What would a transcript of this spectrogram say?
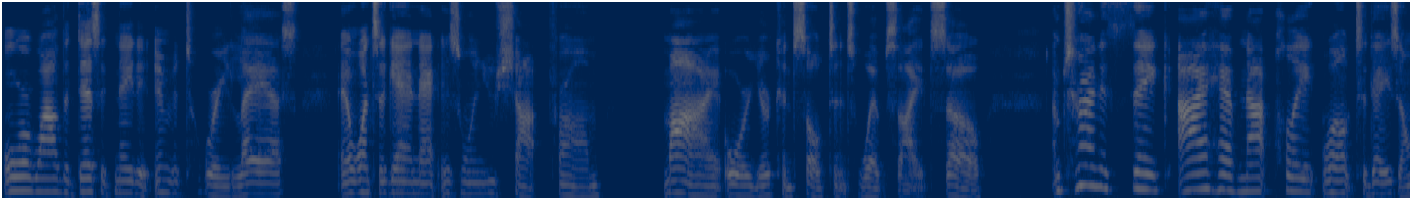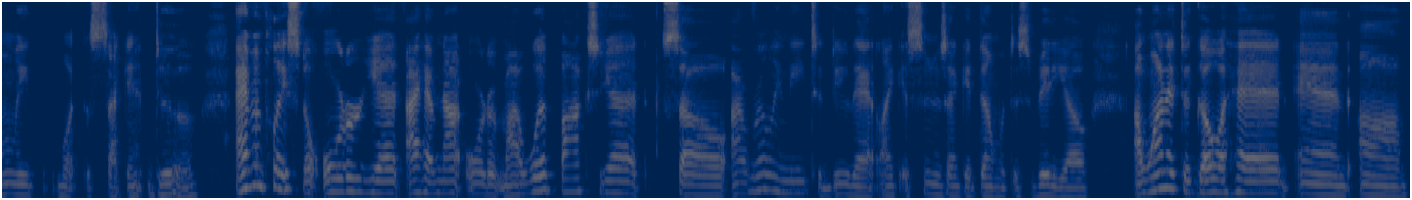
or while the designated inventory lasts. And once again, that is when you shop from my or your consultant's website. So I'm trying to think. I have not played, well, today's only, what, the second? Duh. I haven't placed an order yet. I have not ordered my Whiff Box yet. So I really need to do that, like, as soon as I get done with this video. I wanted to go ahead and um,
